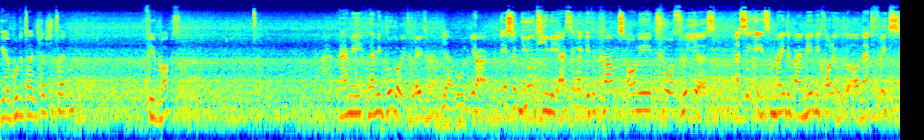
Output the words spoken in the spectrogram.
Ja, gute Zeiten, schlechte Zeiten? Vier Blocks? Let me let me Google it later. Yeah, Google it. Yeah, it's a new TV. I think it comes only two or three years. I think it's made by maybe Hollywood or Netflix.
